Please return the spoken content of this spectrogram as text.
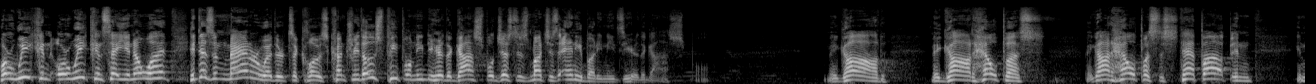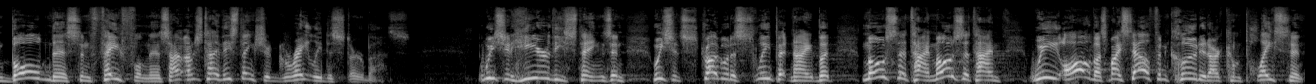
or we can, or we can say, you know what? It doesn't matter whether it's a closed country. Those people need to hear the gospel just as much as anybody needs to hear the gospel. May God, may God help us. May God help us to step up in, in boldness and faithfulness. I'm just telling you, these things should greatly disturb us. We should hear these things and we should struggle to sleep at night. But most of the time, most of the time, we, all of us, myself included, are complacent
